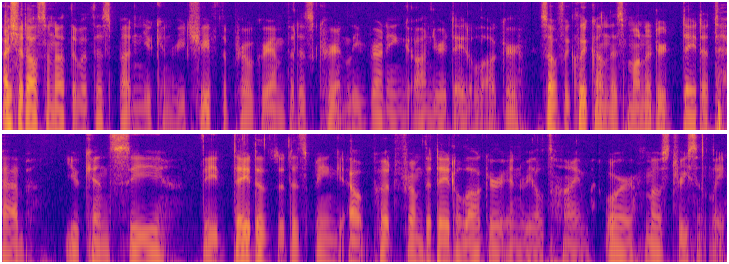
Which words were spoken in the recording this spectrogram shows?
I should also note that with this button you can retrieve the program that is currently running on your data logger. So if we click on this monitor data tab, you can see the data that is being output from the data logger in real time, or most recently.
